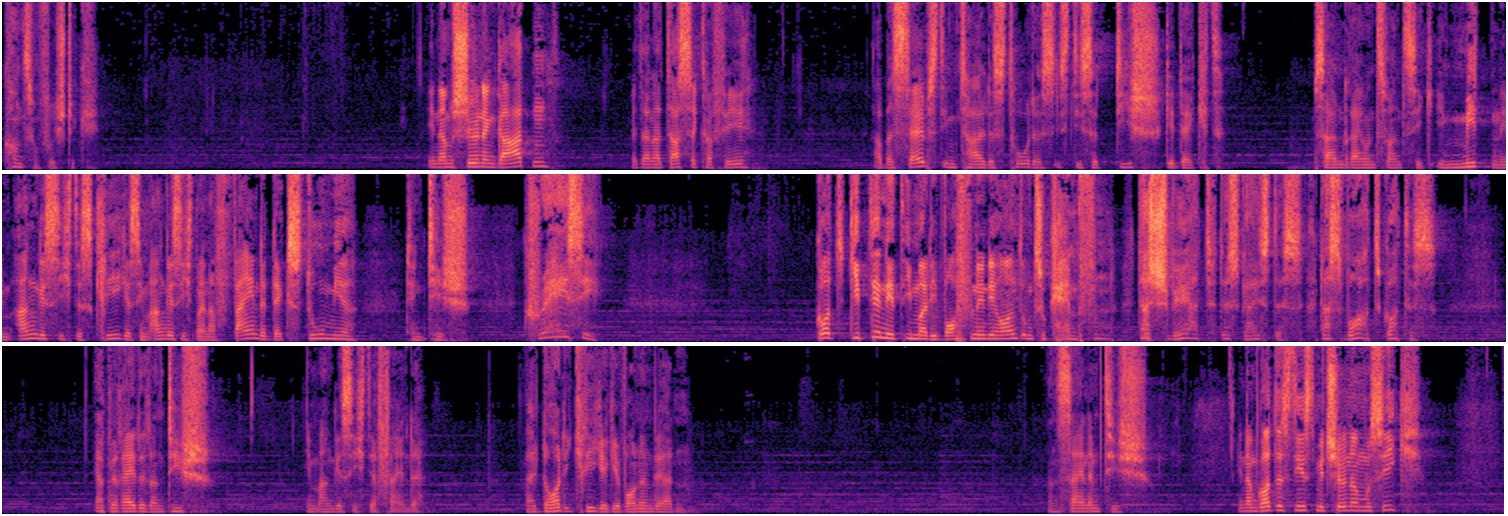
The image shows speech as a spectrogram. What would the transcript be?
komm zum Frühstück. In einem schönen Garten mit einer Tasse Kaffee aber selbst im Tal des Todes ist dieser Tisch gedeckt. Psalm 23, im Mitten, im Angesicht des Krieges, im Angesicht meiner Feinde deckst du mir den Tisch. Crazy. Gott gibt dir nicht immer die Waffen in die Hand, um zu kämpfen. Das Schwert des Geistes, das Wort Gottes. Er bereitet einen Tisch im Angesicht der Feinde, weil dort die Kriege gewonnen werden. an seinem Tisch. In einem Gottesdienst mit schöner Musik,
